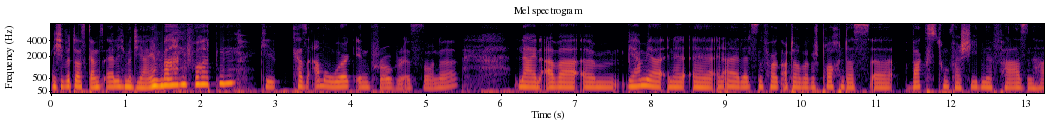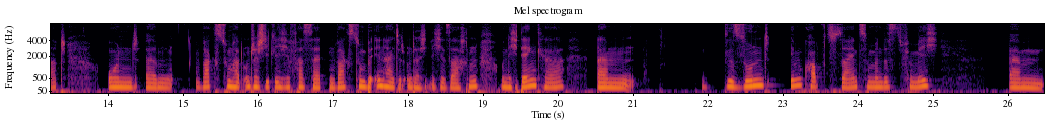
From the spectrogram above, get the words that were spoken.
ich würde das ganz ehrlich mit Jein beantworten, because I'm a work in progress, so, ne? Nein, aber ähm, wir haben ja in, der, äh, in einer der letzten Folgen auch darüber gesprochen, dass äh, Wachstum verschiedene Phasen hat und ähm, Wachstum hat unterschiedliche Facetten. Wachstum beinhaltet unterschiedliche Sachen. Und ich denke, ähm, gesund im Kopf zu sein, zumindest für mich, ähm,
